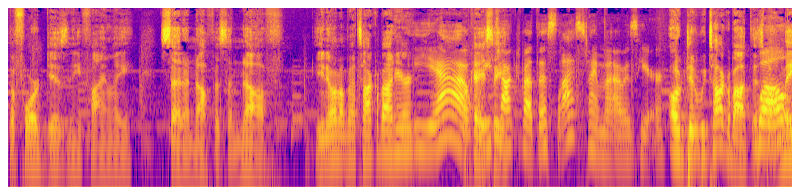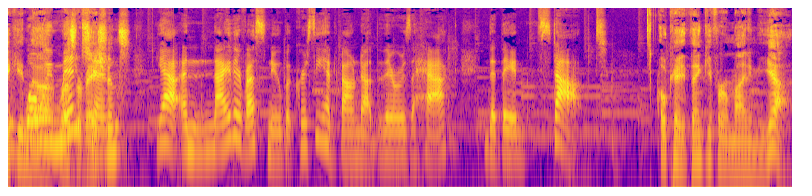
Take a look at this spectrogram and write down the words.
before Disney finally said enough is enough. You know what I'm going to talk about here? Yeah, Okay, we so- talked about this last time I was here. Oh, did we talk about this well, about making well, the we reservations? yeah, and neither of us knew, but Chrissy had found out that there was a hack that they had stopped. Okay, thank you for reminding me. Yeah.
